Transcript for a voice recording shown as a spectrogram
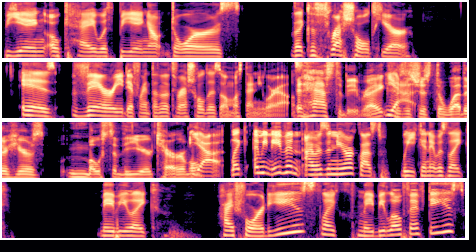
being okay with being outdoors, like the threshold here is very different than the threshold is almost anywhere else. It has to be right because Yeah. it's just the weather here's most of the year terrible. Yeah. Like, I mean, even I was in New York last week and it was like maybe like high 40s, like maybe low 50s.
